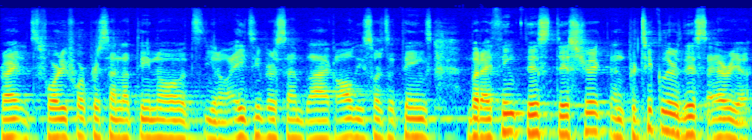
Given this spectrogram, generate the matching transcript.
right? It's 44% Latino, it's you know 18% Black, all these sorts of things. But I think this district, and particularly this area,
